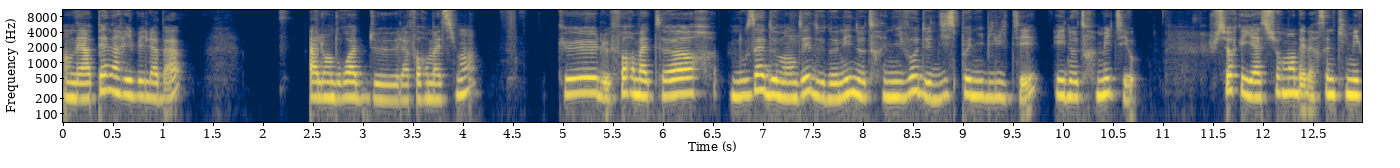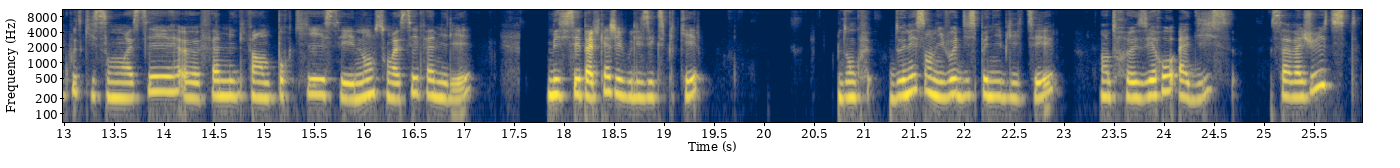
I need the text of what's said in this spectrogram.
on est à peine arrivé là-bas, à l'endroit de la formation, que le formateur nous a demandé de donner notre niveau de disponibilité et notre météo. Je suis sûre qu'il y a sûrement des personnes qui m'écoutent qui sont assez, enfin pour qui ces noms sont assez familiers. Mais si c'est pas le cas, je vais vous les expliquer. Donc donner son niveau de disponibilité entre 0 à 10, ça va juste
